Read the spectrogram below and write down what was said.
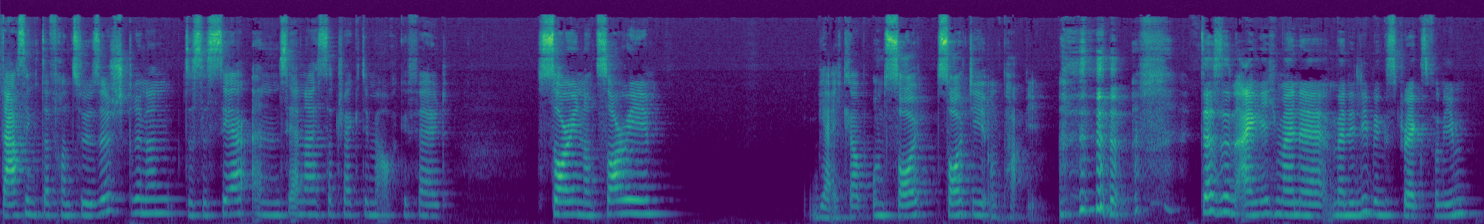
da singt er Französisch drinnen. Das ist sehr, ein sehr nicer Track, der mir auch gefällt. Sorry Not Sorry. Ja, ich glaube, und Salt, Salty und Puppy. das sind eigentlich meine, meine Lieblingstracks von ihm.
